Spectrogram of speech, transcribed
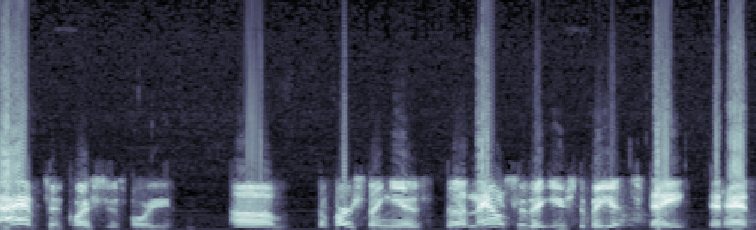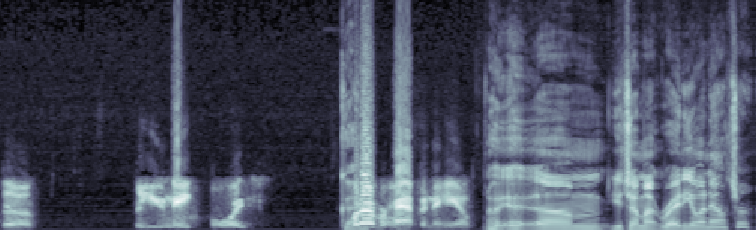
I have two questions for you. Um, the first thing is the announcer that used to be at State that had the the unique voice. Okay. Whatever happened to him? Uh, um, you talking about radio announcer?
